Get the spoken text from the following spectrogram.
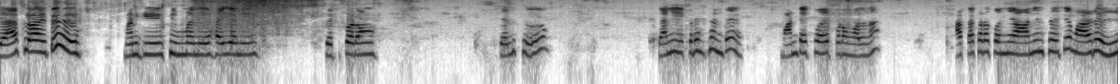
గ్యాస్లో అయితే మనకి సిమ్ అని హై అని పెట్టుకోవడం తెలుసు. కానీ ఇక్కడ ఏంటంటే మంట ఎక్కువ అయిపోవడం వలన అక్కడక్కడ కొన్ని ఆనియన్స్ అయితే మాడాయి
